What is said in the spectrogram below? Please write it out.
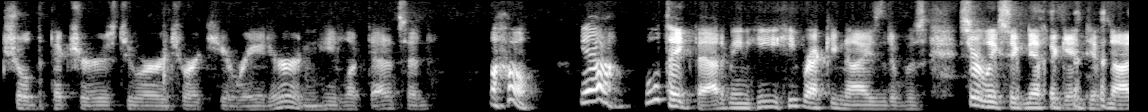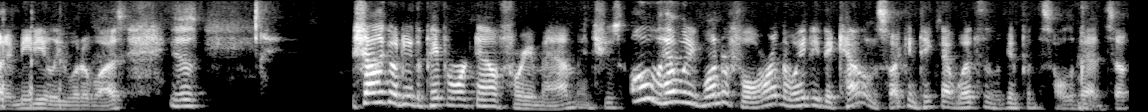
showed the pictures to our to our curator, and he looked at it and said, "Oh, yeah, we'll take that." I mean, he he recognized that it was certainly significant, if not immediately what it was. He says. Shall I go do the paperwork now for you, ma'am? And she goes, Oh, that would be wonderful. We're on the way to the accountant, so I can take that with us and we can put this all to bed. So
